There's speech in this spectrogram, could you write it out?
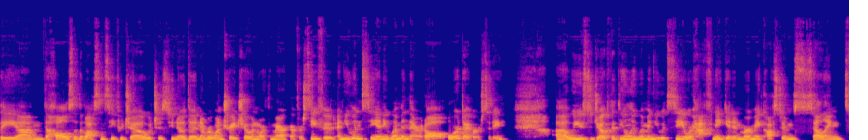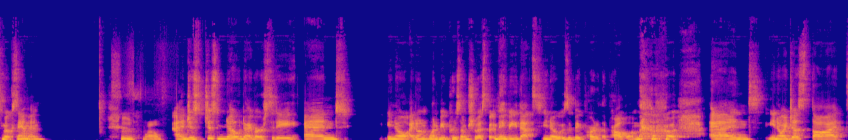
the um, the halls of the Boston Seafood Show, which is you know the number one trade show in North America for seafood, and you wouldn't see any women there at all or diversity. Uh, we used to joke that the only women you would see were half naked in mermaid costumes selling smoked salmon. Hmm, wow. And just just no diversity. And you know, I don't want to be presumptuous, but maybe that's, you know, it was a big part of the problem. and, you know, I just thought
